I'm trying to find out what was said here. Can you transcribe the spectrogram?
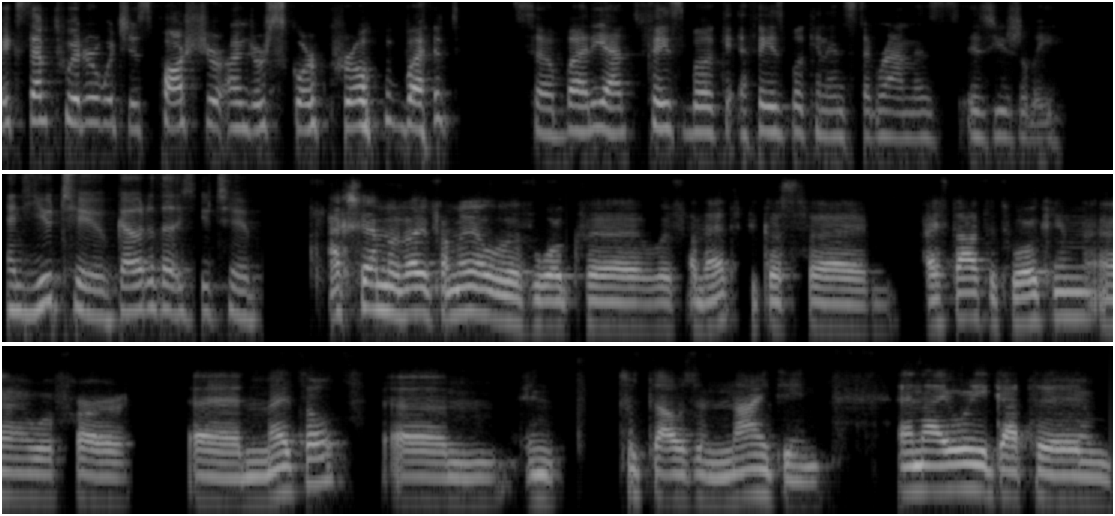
Except Twitter, which is posture underscore pro. But so, but yeah, Facebook, Facebook and Instagram is is usually. And YouTube, go to those YouTube. Actually, I'm very familiar with work uh, with Annette because uh, I started working uh, with her uh, method um, in 2019. And I really got a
